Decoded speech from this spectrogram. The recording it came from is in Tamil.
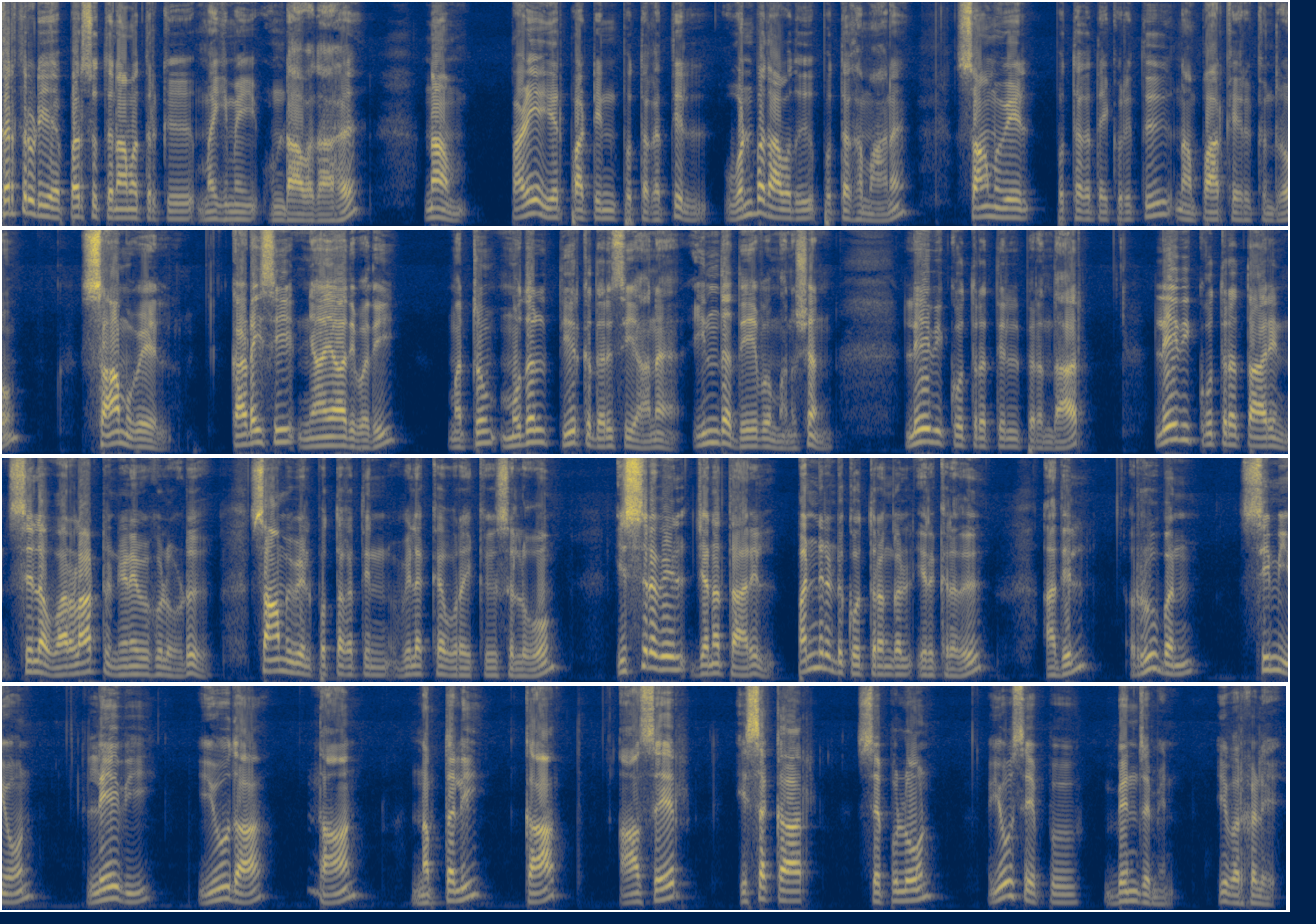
கர்த்தருடைய பரிசுத்த நாமத்திற்கு மகிமை உண்டாவதாக. நாம் பழைய ஏற்பாட்டின் புத்தகத்தில் ஒன்பதாவது புத்தகமான சாமுவேல் புத்தகத்தை குறித்து நாம் பார்க்க இருக்கின்றோம். சாமுவேல் கடைசி நியாயாதிபதி மற்றும் முதல் தீர்க்கதரிசியான இந்த தேவ மனுஷன் லேவி கோத்திரத்தில் பிறந்தார். லேவி கோத்திரத்தாரின் சில வரலாற்று நினைவுகளோடு சாமுவேல் புத்தகத்தின் விளக்க உரைக்கு செல்லுவோம். இஸ்ரவேல் ஜனத்தாரில் பன்னிரண்டு கோத்திரங்கள் இருக்கிறது. அதில் ரூபன் சிமியோன் லேவி யூதா தான் நப்தலி காத் ஆசேர் இசக்கார் செப்புலோன் யோசேப்பு பெஞ்சமின் இவர்களே.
